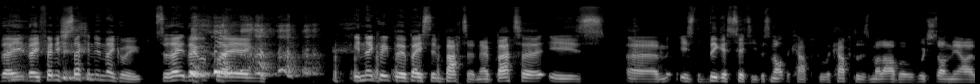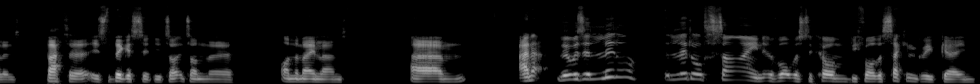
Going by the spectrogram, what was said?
they they finished second in their group. So they, they were playing in their group. They were based in Bata. Now Bata is um, is the biggest city, but it's not the capital. The capital is Malabo, which is on the island. Bata is the biggest city. It's on, it's on the on the mainland. Um, and there was a little little sign of what was to come before the second group game.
